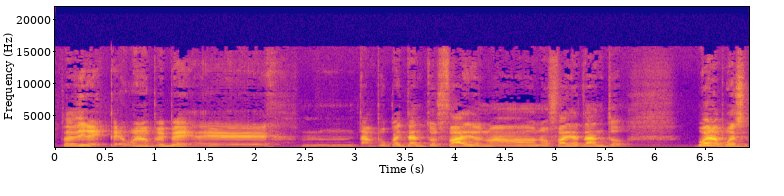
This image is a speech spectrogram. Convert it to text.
Entonces diréis, pero bueno, Pepe, eh, mm, tampoco hay tantos fallos, no, no falla tanto. Bueno, pues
